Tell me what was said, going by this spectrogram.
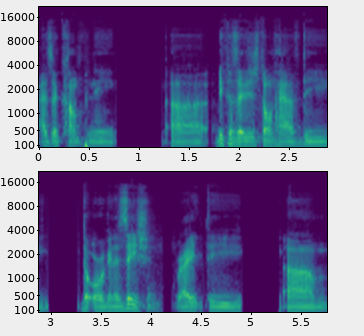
as a company, uh, because they just don't have the the organization, right? The um,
